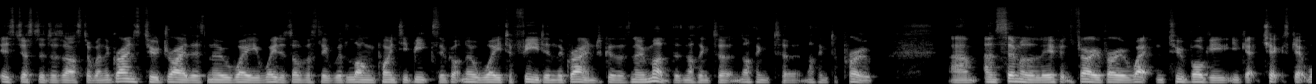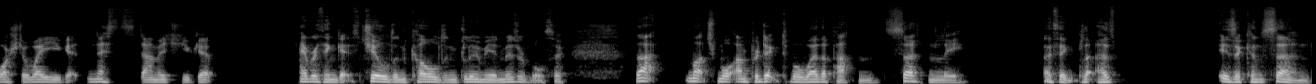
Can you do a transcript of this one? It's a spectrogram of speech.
is just a disaster. When the ground's too dry, there's no way. Waders obviously with long pointy beaks, they've got no way to feed in the ground because there's no mud. There's nothing to nothing to nothing to probe. Um, and similarly, if it's very very wet and too boggy, you get chicks get washed away, you get nests damaged, you get everything gets chilled and cold and gloomy and miserable. So that much more unpredictable weather pattern certainly, I think, has is a concern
